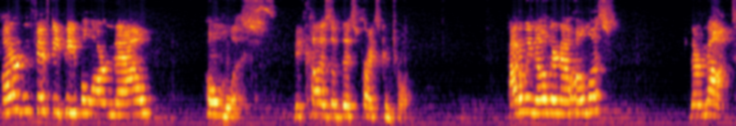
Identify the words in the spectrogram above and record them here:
150 people are now homeless because of this price control. How do we know they're now homeless? They're not.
